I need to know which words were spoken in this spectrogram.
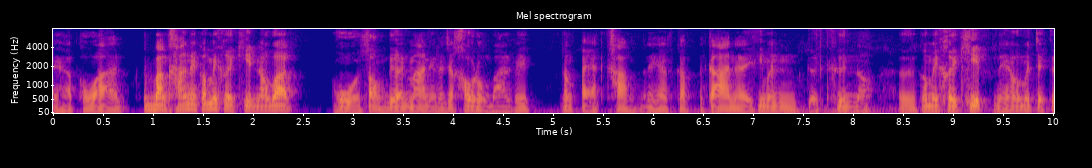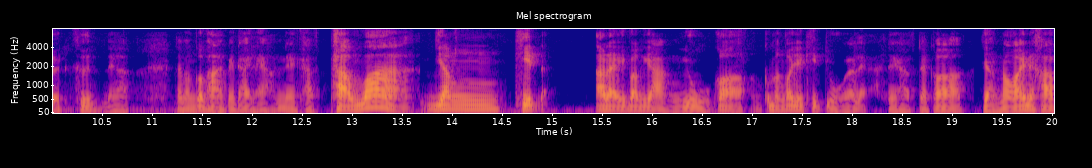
นะครับ เพราะว่าบางครั้งเนี่ยก็ไม่เคยคิดนะว่าโหสองเดือนมาเนี่ยเราจะเข้าโรงพยาบาลไป ตั้ง 8 ครั้งนะครับกับอาการอะไรที่มันเกิดขึ้นเนาะเออก็ไม่เคยคิดนะครับว่ามันจะเกิดขึ้นนะครับ แต่มันก็ผ่านไปได้แล้วนะครับ ถามว่ายังคิดอะไรบางอย่างอยู่ก็มันก็ยังคิดอยู่นั่นแหละนะครับ แต่ก็อย่างน้อยนะครับ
